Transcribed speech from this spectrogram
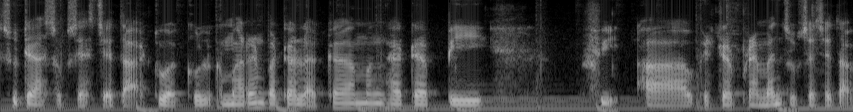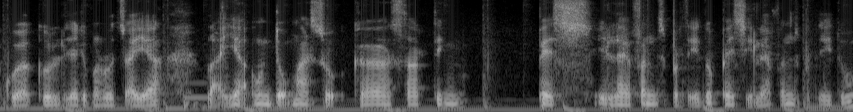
sudah sukses cetak dua gol kemarin pada laga menghadapi uh, Werder Bremen sukses cetak dua gol. Jadi menurut saya layak untuk masuk ke starting base 11 seperti itu base 11 seperti itu.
